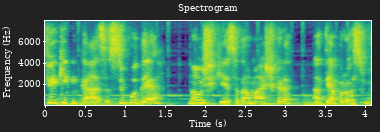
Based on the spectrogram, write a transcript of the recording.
fique em casa se puder, não esqueça da máscara. Até a próxima.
